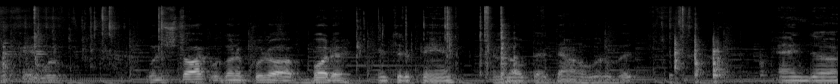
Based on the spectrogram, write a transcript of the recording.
Okay, we're, to start. We're going to put our butter into the pan and melt that down a little bit. And uh,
